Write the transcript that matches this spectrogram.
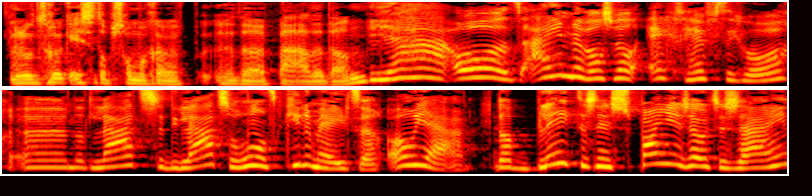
En hoe druk is het op sommige eh, de paden dan? Ja, oh, het einde was wel echt heftig hoor. Uh, dat laatste, die laatste 100 kilometer. Oh ja, dat bleek dus in Spanje zo te zijn.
